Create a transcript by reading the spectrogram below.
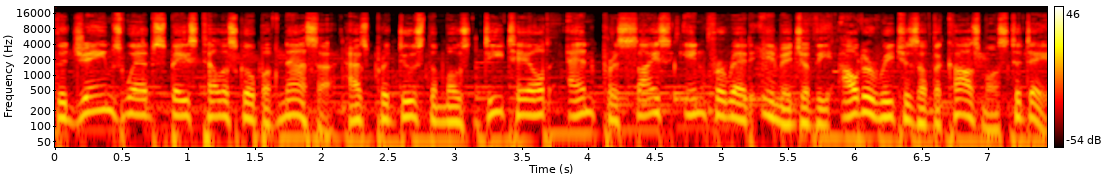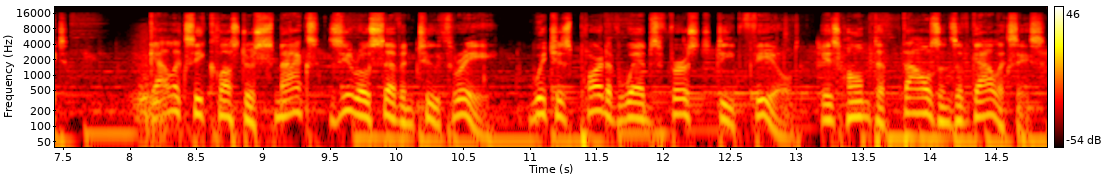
The James Webb Space Telescope of NASA has produced the most detailed and precise infrared image of the outer reaches of the cosmos to date. Galaxy Cluster SMACS 0723, which is part of Webb's first deep field, is home to thousands of galaxies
